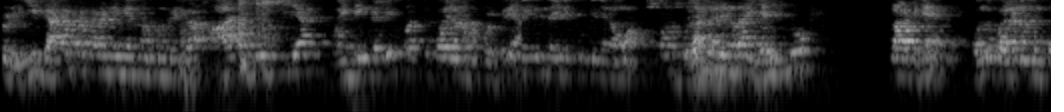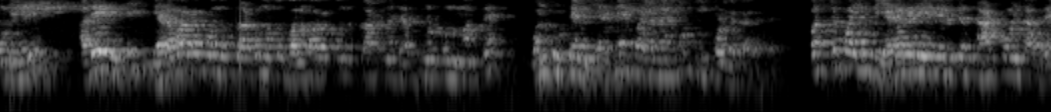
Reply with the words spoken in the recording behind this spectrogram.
ನೋಡಿ, ಈ ಡಾಟಾ ಪ್ರಕಾರ ನೀವು ಏನ್ ಮಾಡ್ಕೊಂಡ್ರಿ ಈಗ ಆರ್ ಡಬ್ಲ್ಯೂ ಸಿ ಯ ವೈಂಡಿಂಗ್ ಅಲ್ಲಿ ಫಸ್ಟ್ ಕಾಯಿಲ್ ಅನ್ನ ಹಾಕೊಳ್ತೀರಿ ಇಲ್ಲಿಂದ ಇಲ್ಲಿ ತುಂಬಿದೆ ನಾವು ಒಂದರಿಂದ ಎಂಟು ಸ್ಲಾಟ್ಗೆ ಒಂದು ಕಾಯಿಲ್ ಅನ್ನ ತುಂಬಿಕೊಂಡಿದ್ದೀರಿ ಅದೇ ರೀತಿ ಎಡಭಾಗಕ್ಕೆ ಒಂದು ಸ್ಲಾಟ್ ಮತ್ತು ಬಲಭಾಗಕ್ಕೆ ಒಂದು ಸ್ಲಾಟ್ ಅನ್ನ ಜಾಸ್ತಿ ಮಾಡ್ಕೊಂಡು ಮತ್ತೆ ಒನ್ ಟು ಟೆನ್ ಎರಡನೇ ಕಾಯಿಲ್ ಅನ್ನ ಫಸ್ಟ್ ಆಫ್ ಆಲ್ ಇಲ್ಲಿ ಎಡಗಡೆ ಏನಿರುತ್ತೆ? ಸ್ಟಾರ್ಟ್ ಪಾಯಿಂಟ್ ಆದ್ರೆ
